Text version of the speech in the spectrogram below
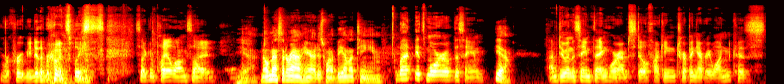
recruit me to the Bruins, please. so I can play alongside. Yeah. No messing around here. I just want to be on the team. But it's more of the same. Yeah. I'm doing the same thing where I'm still fucking tripping everyone because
